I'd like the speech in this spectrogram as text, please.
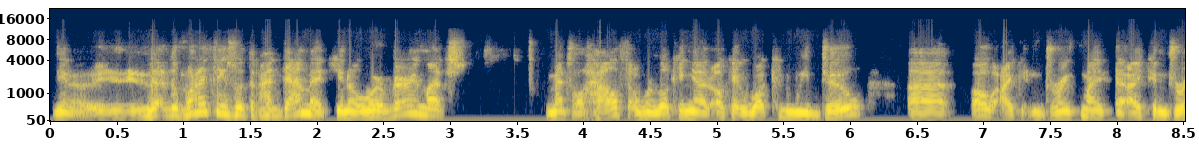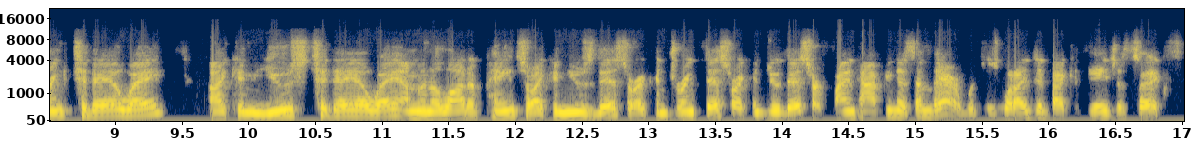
you know the, one of the things with the pandemic you know we're very much mental health and we're looking at okay what can we do uh, oh i can drink my i can drink today away I can use today away. I'm in a lot of pain, so I can use this, or I can drink this, or I can do this, or find happiness in there, which is what I did back at the age of six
